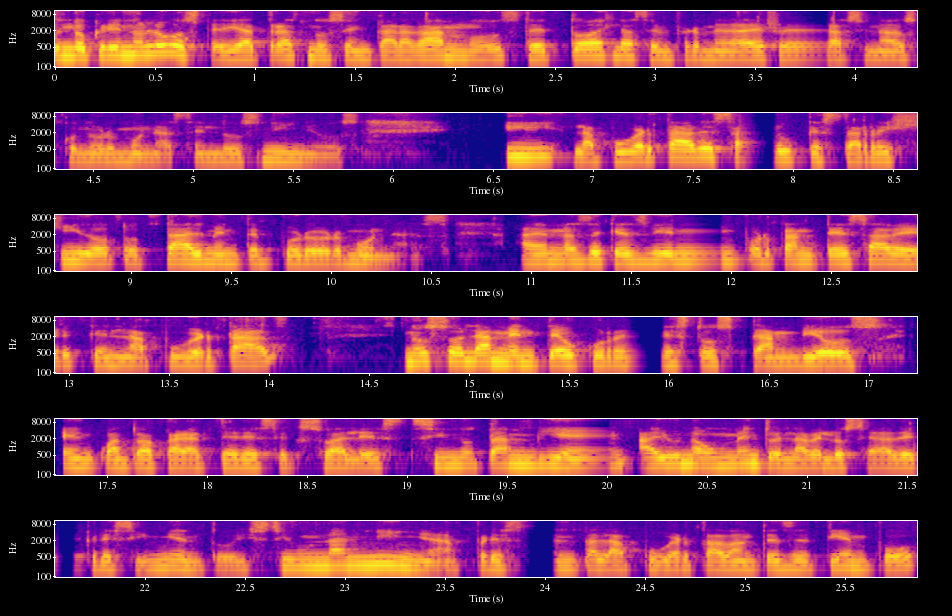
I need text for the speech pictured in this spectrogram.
endocrinólogos pediatras nos encargamos de todas las enfermedades relacionadas con hormonas en los niños y la pubertad es algo que está regido totalmente por hormonas. Además de que es bien importante saber que en la pubertad no solamente ocurren estos cambios en cuanto a caracteres sexuales, sino también hay un aumento en la velocidad de crecimiento. Y si una niña presenta la pubertad antes de tiempo,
